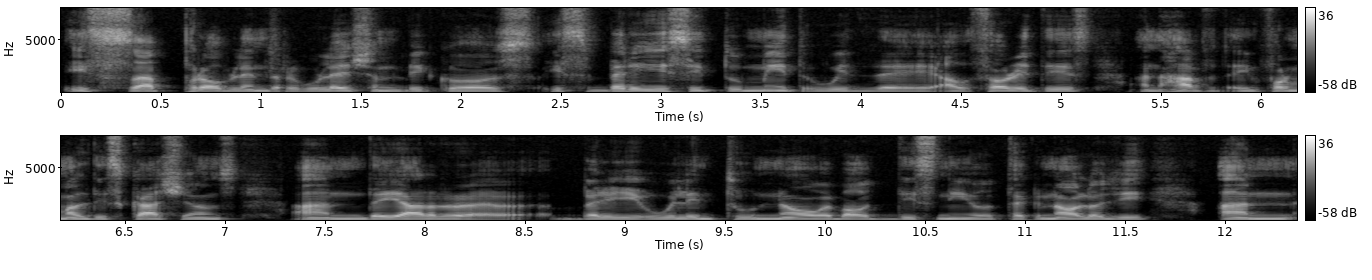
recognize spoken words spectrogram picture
it's a problem, the regulation, because it's very easy to meet with the authorities and have informal discussions, and they are uh, very willing to know about this new technology and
